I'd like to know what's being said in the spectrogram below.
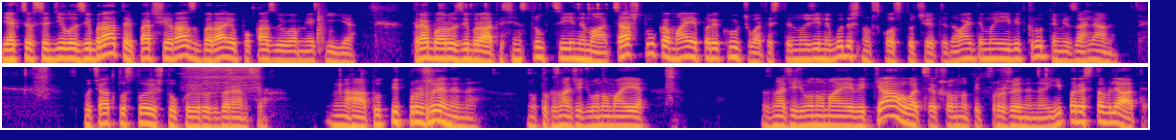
як це все діло зібрати. Перший раз збираю, показую вам, які є. Треба розібратись. Інструкції нема. Ця штука має перекручуватись. Ти ножі не будеш навскос точити. Давайте ми її відкрутимо і заглянемо. Спочатку з тою штукою розберемося. Ага, тут підпружинене. Ну, так значить, воно має. Значить, воно має відтягуватися, якщо воно підпружинене, і переставляти.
